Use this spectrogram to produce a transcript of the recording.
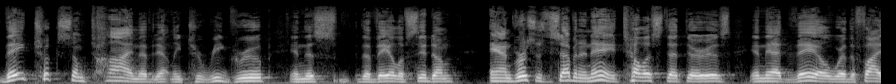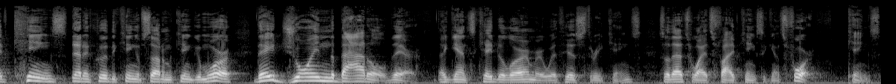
they took some time, evidently, to regroup in this, the Vale of Siddim and verses 7 and 8 tell us that there is, in that vale where the five kings, that include the king of Sodom and king Gomorrah, they join the battle there against Chedorlaomer with his three kings. So that's why it's five kings against four kings.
